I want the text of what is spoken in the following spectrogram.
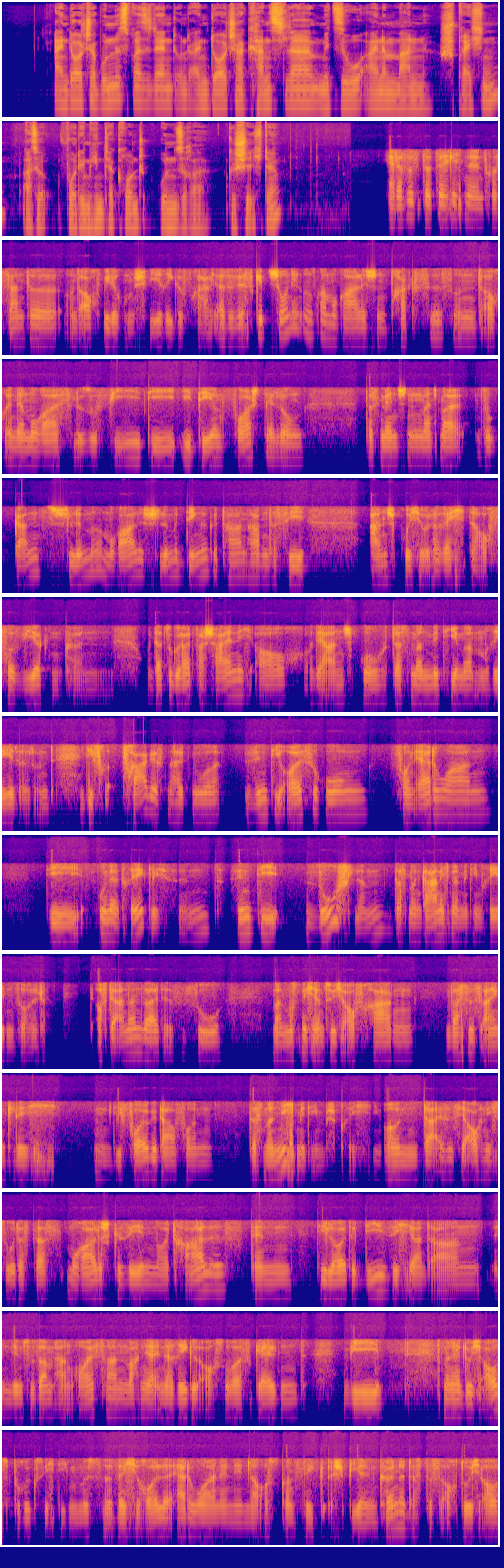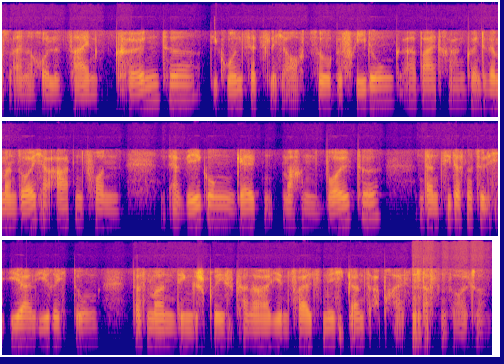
ein deutscher Bundespräsident und ein deutscher Kanzler mit so einem Mann sprechen, also vor dem Hintergrund unserer Geschichte? Ja, das ist tatsächlich eine interessante und auch wiederum schwierige Frage. Also es gibt schon in unserer moralischen Praxis und auch in der Moralphilosophie die Idee und Vorstellung, dass Menschen manchmal so ganz schlimme, moralisch schlimme Dinge getan haben, dass sie Ansprüche oder Rechte auch verwirken können. Und dazu gehört wahrscheinlich auch der Anspruch, dass man mit jemandem redet. Und die Frage ist halt nur, sind die Äußerungen von Erdogan, die unerträglich sind, sind die so schlimm, dass man gar nicht mehr mit ihm reden sollte. Auf der anderen Seite ist es so, man muss sich natürlich auch fragen, was ist eigentlich die Folge davon, dass man nicht mit ihm spricht. Und da ist es ja auch nicht so, dass das moralisch gesehen neutral ist, denn die Leute, die sich ja dann in dem Zusammenhang äußern, machen ja in der Regel auch sowas geltend wie, dass man ja durchaus berücksichtigen müsse, welche Rolle Erdogan in dem Nahostkonflikt spielen könne, dass das auch durchaus eine Rolle sein könnte, die grundsätzlich auch zur Befriedung äh, beitragen könnte. Wenn man solche Arten von Erwägungen geltend machen wollte, dann zieht das natürlich eher in die Richtung, dass man den Gesprächskanal jedenfalls nicht ganz abreißen lassen sollte.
